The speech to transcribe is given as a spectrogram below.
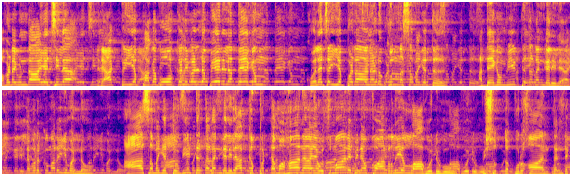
അവിടെ ഉണ്ടായ ചില രാഷ്ട്രീയ പകപോക്കലുകളുടെ പേരിൽ അദ്ദേഹം കൊല ചെയ്യപ്പെടാൻ അടുക്കുന്ന സമയത്ത് അദ്ദേഹം വീട്ടു തടങ്കലിലായി എല്ലാവർക്കും അറിയുമല്ലോ? ആ സമയത്ത് വീട്ടു തടങ്കലിലാക്കപ്പെട്ട മഹാനായ ഉസ്മാൻ ബിൻ അഫ്ഫാൻ റളിയല്ലാഹു അൻഹു വിശുദ്ധ ഖുർആൻ തന്റെ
